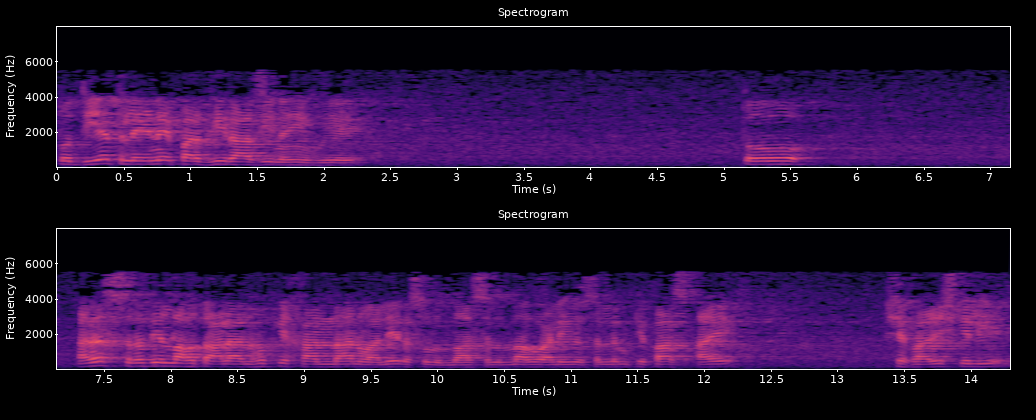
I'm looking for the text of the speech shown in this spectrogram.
تو دیت لینے پر بھی راضی نہیں ہوئے۔ تو انس رضی اللہ تعالیٰ عنہ کے خاندان والے رسول اللہ صلی اللہ علیہ وسلم کے پاس آئے سفارش کے لیے۔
